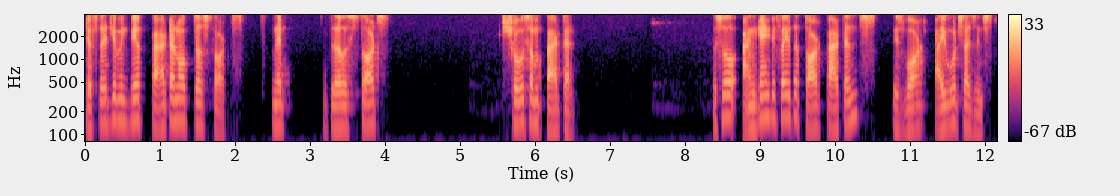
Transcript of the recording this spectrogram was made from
definitely will be a pattern of those thoughts. Like those thoughts show some pattern. So identify the thought patterns is what I would suggest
